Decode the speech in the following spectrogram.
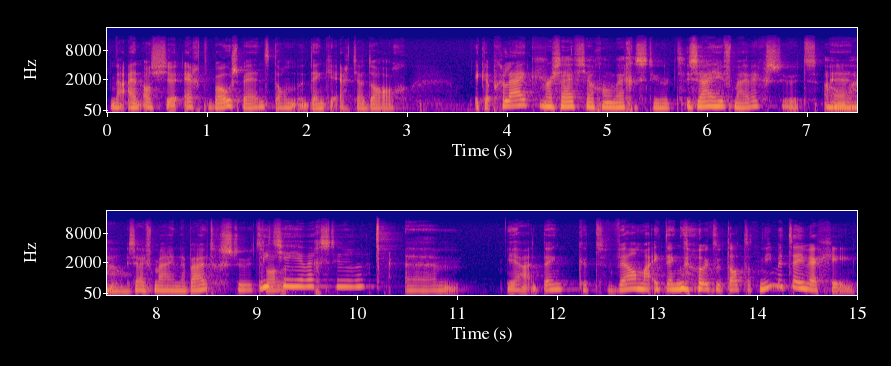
Nou, en als je echt boos bent, dan denk je echt, ja dag, ik heb gelijk. Maar zij heeft jou gewoon weggestuurd. Zij heeft mij weggestuurd. Oh, en wauw. zij heeft mij naar buiten gestuurd. Liet je je wegsturen? Ehm, ja, ik denk het wel, maar ik denk dat, ik, dat het niet meteen wegging.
